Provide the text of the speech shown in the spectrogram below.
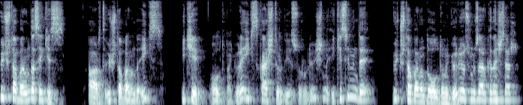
3 tabanında 8 artı 3 tabanında x 2 olduğuna göre x kaçtır diye soruluyor. Şimdi ikisinin de 3 tabanında olduğunu görüyorsunuz arkadaşlar.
